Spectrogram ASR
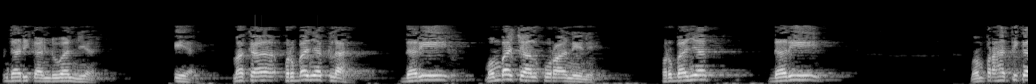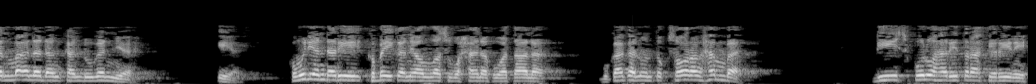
dari kandungannya. Iya, maka perbanyaklah dari membaca Al-Quran ini, perbanyak dari memperhatikan makna dan kandungannya. Iya. Kemudian dari kebaikan Allah Subhanahu wa taala bukakan untuk seorang hamba di 10 hari terakhir ini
